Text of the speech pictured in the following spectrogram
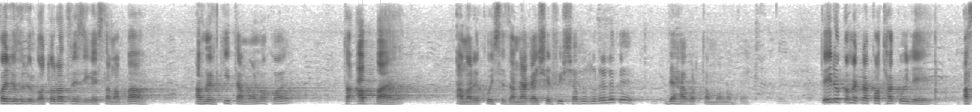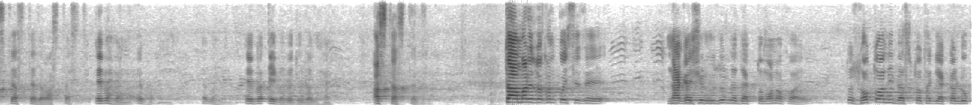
কয়, যে হুজুর, গত রাত্রে জিজ্ঞাসতাম, আব্বা, আপনার কি তা মনে কয়? তো আব্বায় আমারে কইছে যা নাগাইশের ফিরসা হুজুর এলেকে দেখা করতাম মনে কয় তো এইরকম একটা কথা কইলে আস্তে আস্তে দাও, আস্তে আস্তে। এভাবে না এভাবে না এভাবে না এইভাবে ধরে দাও হ্যাঁ আস্তে আস্তে দাও। তো আমারে যখন কইছে যে নাগাইশের হুজুর যে দেখতো মনে কয় তো যত আমি ব্যস্ত থাকি, একটা লোক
